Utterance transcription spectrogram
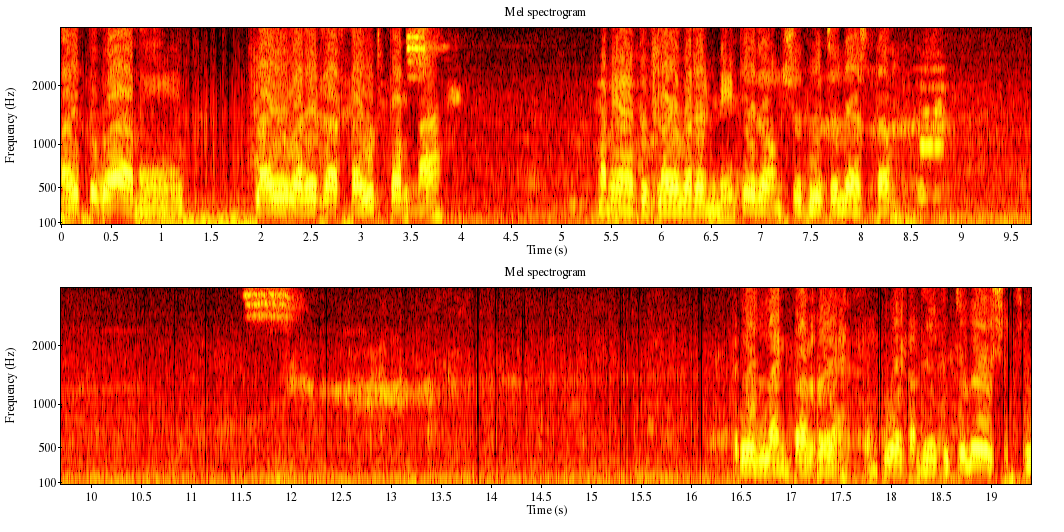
হয়তো বা আমি ফ্লাইওভারের রাস্তায় উঠতাম না। আমি হয়তো ফ্লাইওভারের নিচের অংশ দিয়ে চলে আসতাম। রেল লাইন পার হয়ে কিন্তু এখন যেহেতু চলে এসেছি,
